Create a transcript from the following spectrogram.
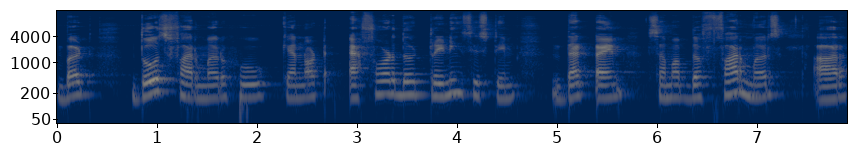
but those farmer who cannot afford the training system, that time some of the farmers are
